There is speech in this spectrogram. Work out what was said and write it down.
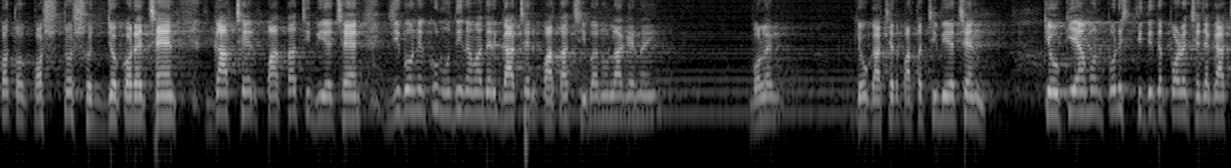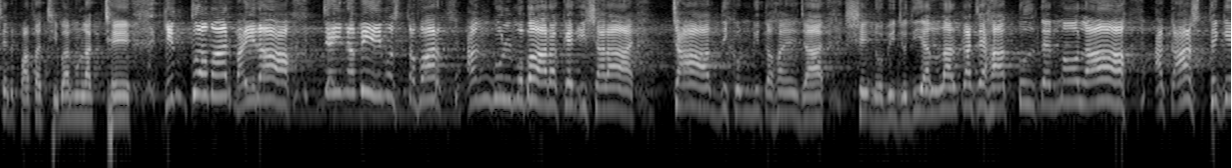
কত কষ্ট সহ্য করেছেন, গাছের পাতা চিবিয়েছেন, জীবনে কোনোদিন আমাদের গাছের পাতা চিবানো লাগে নাই। বলেন, কেউ গাছের পাতা চিবিয়েছেন? কেউ কি এমন পরিস্থিতিতে পড়েছে যে গাছের পাতা চিবানো লাগছে? কিন্তু আমার ভাইরা, যেই নবী মুস্তফার আঙ্গুল মুবারকের ইশারায় চাঁদ দ্বিখণ্ডিত হয়ে যায়। সেই নবী যদি আল্লাহর কাছে হাত তুলতেন মৌলা আকাশ থেকে,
